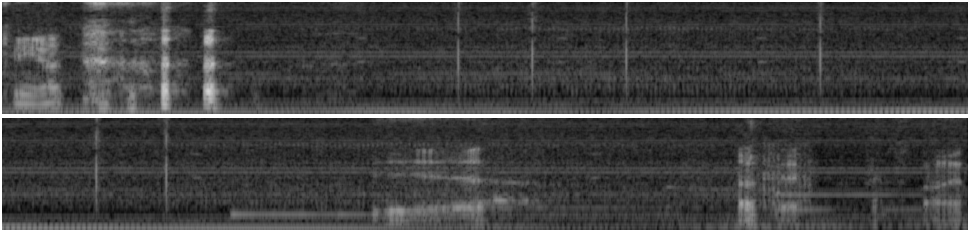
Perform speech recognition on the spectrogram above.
can't. Yeah. Okay, that's fine.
